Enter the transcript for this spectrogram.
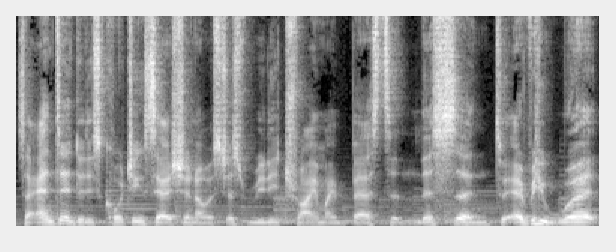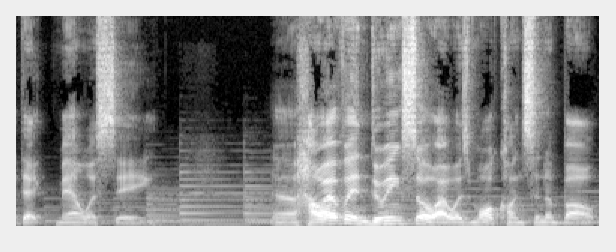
so I entered into this coaching session. I was just really trying my best to listen to every word that Mel was saying uh, however, in doing so, I was more concerned about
